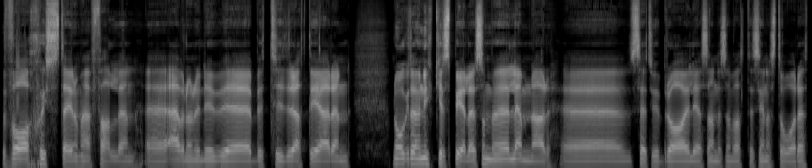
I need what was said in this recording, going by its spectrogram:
vara schyssta i de här fallen. Eh, även om det nu eh, betyder att det är en något av en nyckelspelare som eh, lämnar. Eh, sett hur bra Elias Andersson varit det senaste året.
